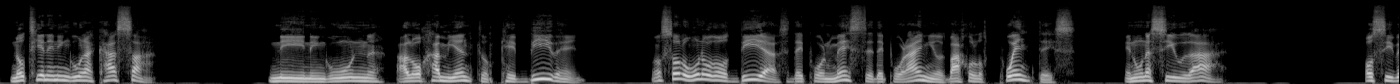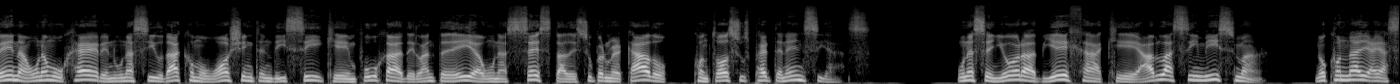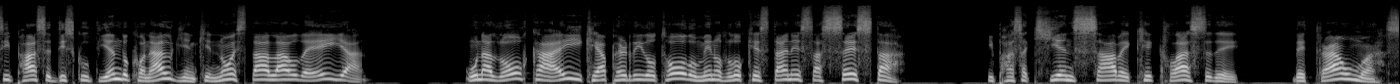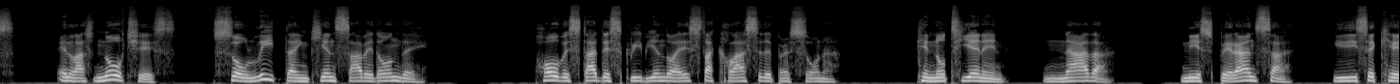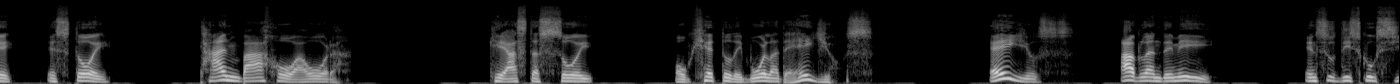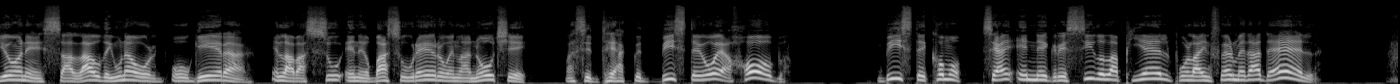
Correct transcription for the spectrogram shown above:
no tienen ninguna casa ni ningún alojamiento, que viven no solo uno dos días de por meses, de por años, bajo los puentes en una ciudad. O si ven a una mujer en una ciudad como Washington, D.C., que empuja delante de ella una cesta de supermercado con todas sus pertenencias. Una señora vieja que habla a sí misma, no con nadie, así pasa discutiendo con alguien que no está al lado de ella. Una loca ahí que ha perdido todo menos lo que está en esa cesta. Y pasa quién sabe qué clase de, de traumas en las noches, solita en quién sabe dónde. Job está describiendo a esta clase de persona que no tienen nada ni esperanza y dice que estoy tan bajo ahora que hasta soy objeto de burla de ellos. Ellos hablan de mí en sus discusiones al lado de una hoguera, en, la el basurero en la noche. ¿Viste hoy a Job? ¿Viste cómo se ha ennegrecido la piel por la enfermedad de él.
